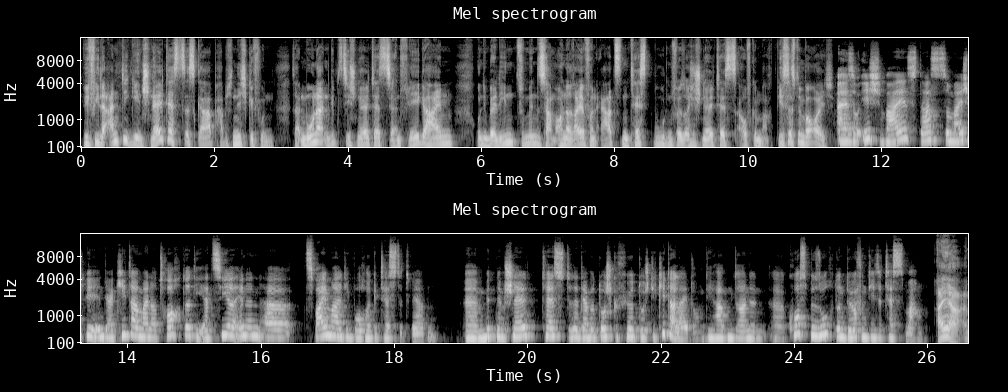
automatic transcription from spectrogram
Wie viele Antigen-Schnelltests es gab, habe ich nicht gefunden. Seit Monaten gibt es die Schnelltests ja in Pflegeheimen und in Berlin zumindest haben auch eine Reihe von Ärzten Testbuden für solche Schnelltests aufgemacht. Wie ist das denn bei euch? Also ich weiß, dass zum Beispiel in der Kita meiner Tochter die ErzieherInnen äh, zweimal die Woche getestet werden. Ähm, mit einem Schnelltest, äh, der wird durchgeführt durch die Kita-Leitung. Die haben da einen äh, Kurs besucht und dürfen diese Tests machen. Ah ja,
